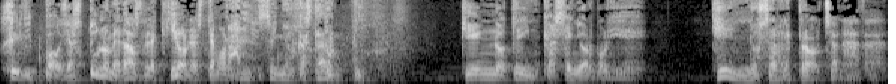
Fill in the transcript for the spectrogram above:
Gilipollas, tú no me das lecciones de moral. Señor Castán. ¿Quién no trinca, señor Bollier? ¿Quién no se reprocha nada?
